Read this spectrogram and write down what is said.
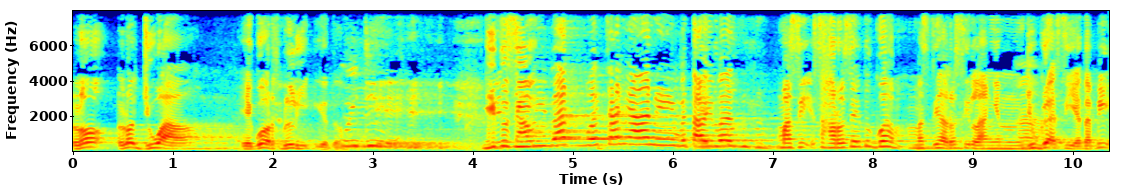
Lo lo jual, ya gue harus beli gitu. Widih. Gitu sih. Betawi banget bocahnya nih, Betawi banget. masih seharusnya itu gue mesti harus hilangin juga sih ya tapi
